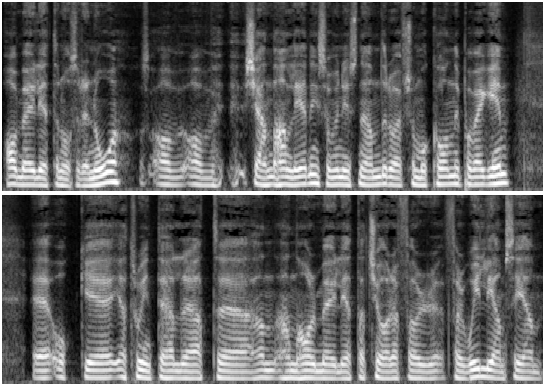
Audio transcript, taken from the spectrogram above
har möjligheten hos Renault av, av känd anledning som vi nyss nämnde då eftersom Ocon är på väg in. Eh, och eh, jag tror inte heller att eh, han, han har möjlighet att köra för, för Williams igen.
